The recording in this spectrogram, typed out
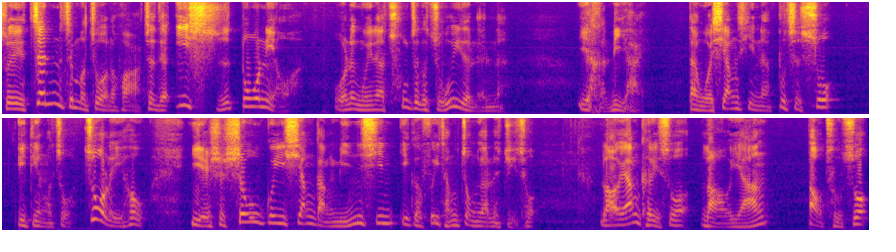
所以真的这么做的话，这叫一石多鸟啊！我认为呢，出这个主意的人呢也很厉害，但我相信呢，不是说一定要做，做了以后也是收归香港民心一个非常重要的举措。老杨可以说，老杨到处说。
